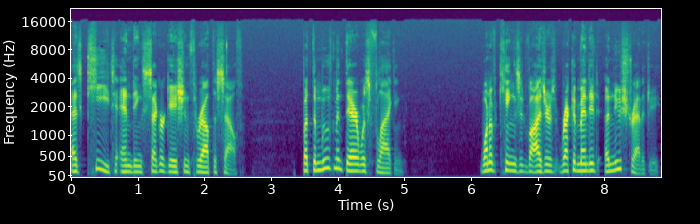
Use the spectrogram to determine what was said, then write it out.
as key to ending segregation throughout the South. But the movement there was flagging. One of King's advisors recommended a new strategy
